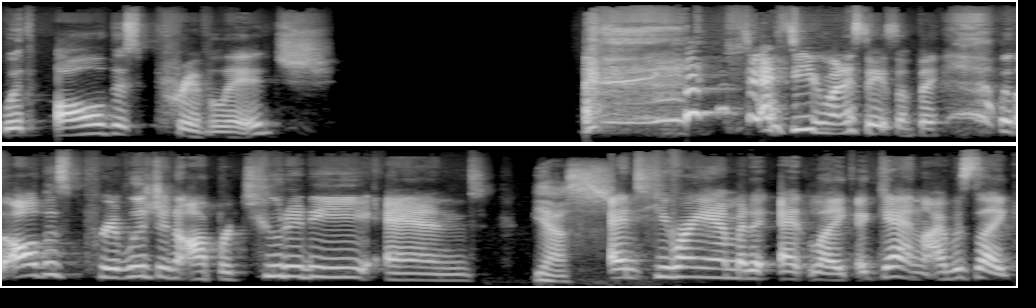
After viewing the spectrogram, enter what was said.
with all this privilege. I see you want to say something. With all this privilege and opportunity and Yes. And here I am at, at like, again, I was like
